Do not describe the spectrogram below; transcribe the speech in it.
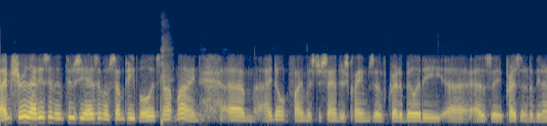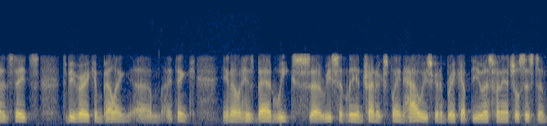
I'm sure that is an enthusiasm of some people. It's not mine. Um, I don't find Mr. Sanders' claims of credibility uh, as a president of the United States to be very compelling. Um, I think you know his bad weeks uh, recently in trying to explain how he's going to break up the U.S. financial system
